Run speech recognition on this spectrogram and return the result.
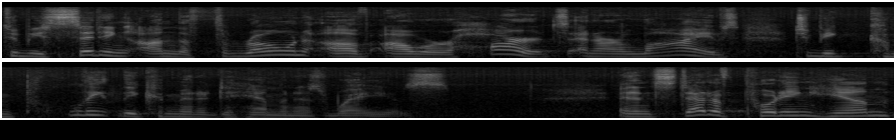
to be sitting on the throne of our hearts and our lives to be completely committed to him and his ways. And instead of putting him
